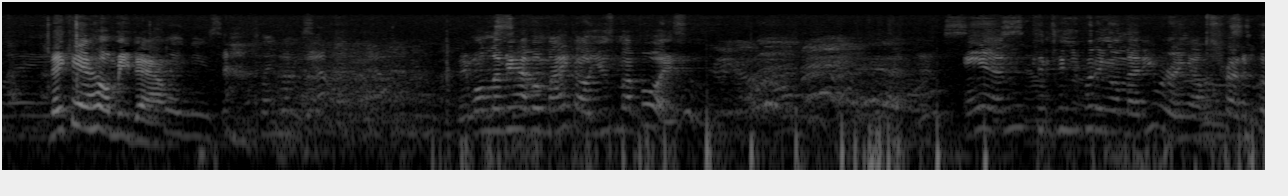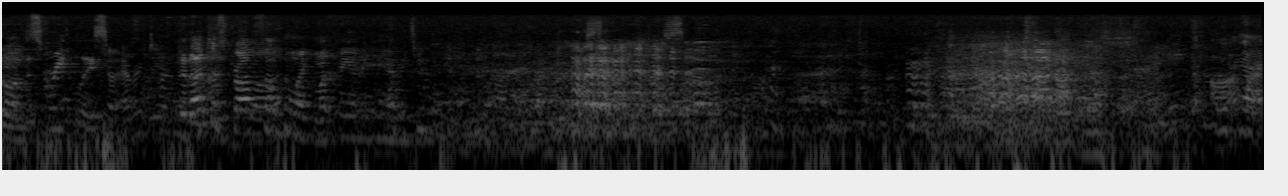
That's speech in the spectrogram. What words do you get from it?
Play, They can't hold me down. play music, play music. They won't let me have a mic, I'll use my voice. And continue putting on that earring I was trying to put on discreetly. Did I just drop something like my fanny candy? Okay,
